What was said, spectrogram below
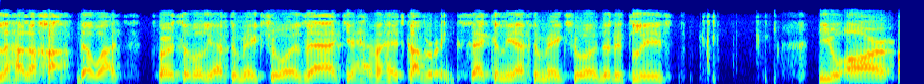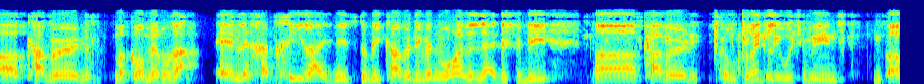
lahalacha. That what? First of all, you have to make sure that you have a head covering. Secondly, you have to make sure that at least you are uh, covered makom erva. And lechatchila, it needs to be covered even more than that. It should be uh, covered completely, which means uh,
